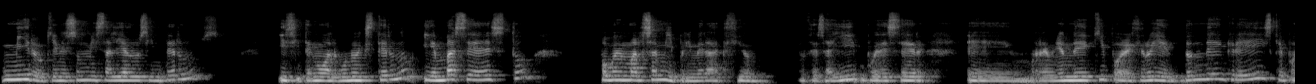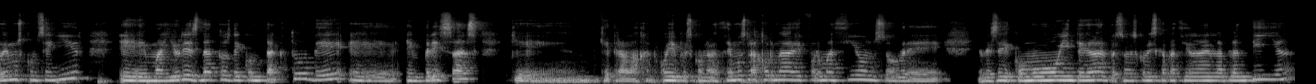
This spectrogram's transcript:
miro quiénes son mis aliados internos y si tengo alguno externo y en base a esto pongo en marcha mi primera acción. Entonces allí puede ser eh, reunión de equipo, decir, oye, ¿dónde creéis que podemos conseguir eh, mayores datos de contacto de eh, empresas que, trabajan? Oye, pues cuando hacemos la jornada de formación sobre, yo qué sé, cómo integrar personas con discapacidad en la plantilla,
